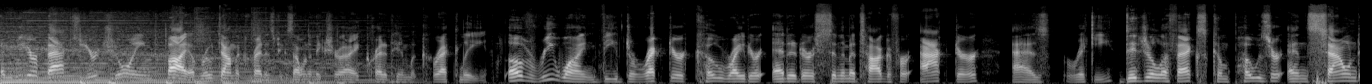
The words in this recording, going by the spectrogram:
And we are back here joined by, I wrote down the credits because I want to make sure I credit him correctly. Of Rewind, the director, co writer, editor, cinematographer, actor as Ricky, digital effects, composer, and sound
